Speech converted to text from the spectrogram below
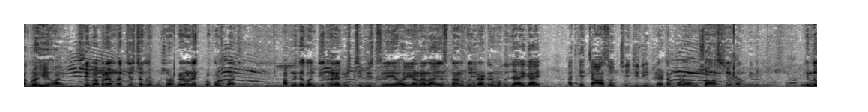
আগ্রহী হয় সেই ব্যাপারে আমরা চেষ্টা করব। সরকারের অনেক প্রকল্প আছে। আপনি দেখুন, যেখানে বৃষ্টি বৃষ্টি নেই, হরিয়ানা, রাজস্থান, গুজরাটের মতো জায়গায় আজকে চাষ হচ্ছে জিডিপির একটা বড় অংশ আসছে ওখান থেকে। কিন্তু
